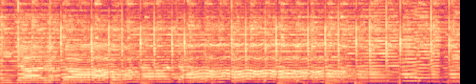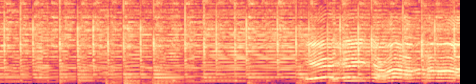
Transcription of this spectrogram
અંજાર ગાવના જા. એ જઈ જાખા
